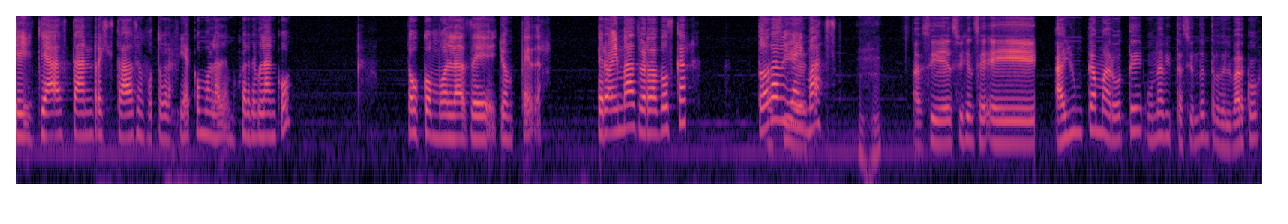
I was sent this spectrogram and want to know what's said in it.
que ya están registradas en fotografía como la de Mujer de Blanco o como las de John Peder. Pero hay más, ¿verdad, Oscar? Todavía hay más. Así es, fíjense, eh, hay un camarote, una habitación dentro del barco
